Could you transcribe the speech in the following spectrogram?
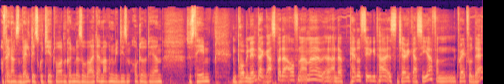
auf der ganzen Welt diskutiert worden. Können wir so weitermachen mit diesem autoritären System? Ein prominenter Gast bei der Aufnahme äh, an der Pedal-Steel-Gitarre ist Jerry Garcia von Grateful Dead.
